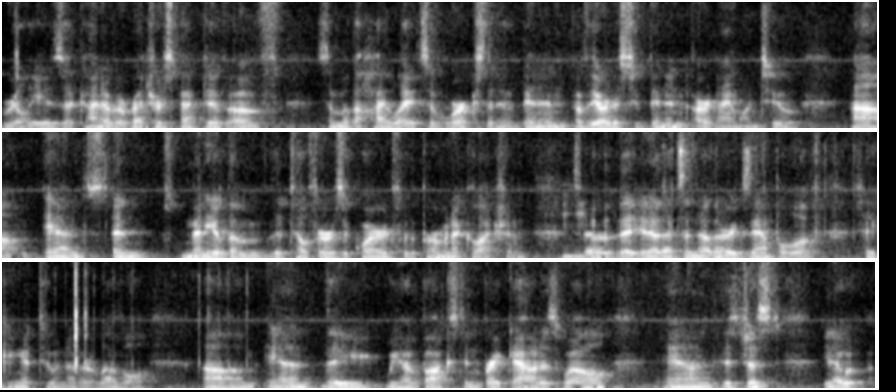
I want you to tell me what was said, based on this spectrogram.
really is a kind of a retrospective of some of the highlights of works that have been in of the artists who've been in Art 912. Um, and and many of them that Telfair has acquired for the permanent collection. Mm-hmm. So they, you know that's another example of taking it to another level. Um, and they we have boxed in breakout as well, and it's just you know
